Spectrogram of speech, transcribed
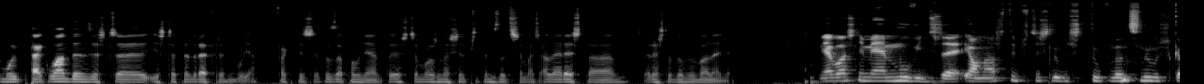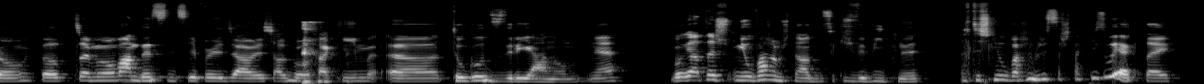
mój tak, One Dance jeszcze, jeszcze ten refren buja. Faktycznie, to zapomniałem. To jeszcze można się przy tym zatrzymać, ale reszta, reszta do wywalenia. Ja właśnie miałem mówić, że Jonasz, ty przecież lubisz tupnąć nóżką, to czemu o Wandes nic nie powiedziałeś, albo o takim e, Too Good z Rianą, nie? Bo ja też nie uważam, że ten album jest jakiś wybitny, ale też nie uważam, że jest aż taki zły, jak tutaj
